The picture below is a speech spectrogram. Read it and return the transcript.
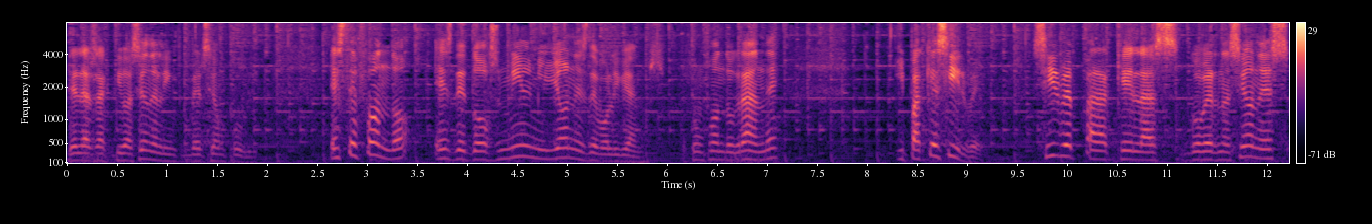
de la reactivación de la inversión pública. Este fondo es de 2 mil millones de bolivianos. Es un fondo grande. ¿Y para qué sirve? Sirve para que las gobernaciones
